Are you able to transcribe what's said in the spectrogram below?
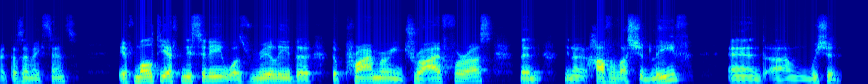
Right? Does that make sense? If multi-ethnicity was really the, the primary drive for us, then you know half of us should leave and um, we should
